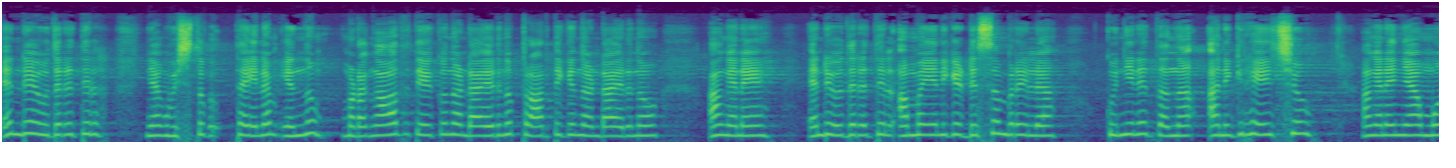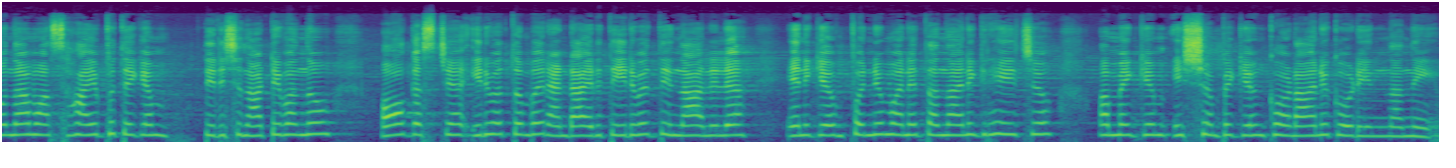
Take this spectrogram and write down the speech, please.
എന്റെ ഉദരത്തിൽ ഞാൻ വിശുദ്ധ തൈലം എന്നും മുടങ്ങാതെ തേക്കുന്നുണ്ടായിരുന്നു പ്രാർത്ഥിക്കുന്നുണ്ടായിരുന്നു. അങ്ങനെ എന്റെ ഉദരത്തിൽ അമ്മ എനിക്ക് ഡിസംബറിൽ കുഞ്ഞിനെ തന്ന് അനുഗ്രഹിച്ചു. അങ്ങനെ ഞാൻ മൂന്നാം മാസം ആയപ്പോഴത്തേക്കും തിരിച്ച് നാട്ടിൽ വന്നു. ഓഗസ്റ്റ് ഇരുപത്തൊമ്പത് രണ്ടായിരത്തി ഇരുപത്തി നാലിൽ എനിക്ക് പൊന്നുമോനെ തന്ന് അനുഗ്രഹിച്ചു. അമ്മയ്ക്കും ഇശമ്പയ്ക്കും കോടാനുകൂടി നന്ദി.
